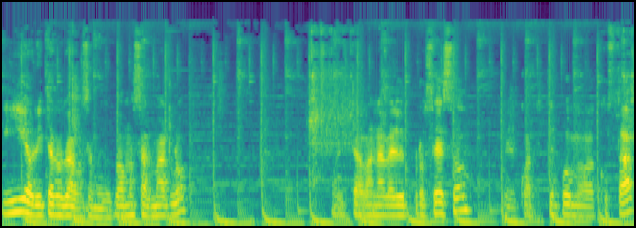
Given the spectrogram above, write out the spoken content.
Y ahorita nos vemos amigos, vamos a armarlo. Ahorita van a ver el proceso, cuánto tiempo me va a costar.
